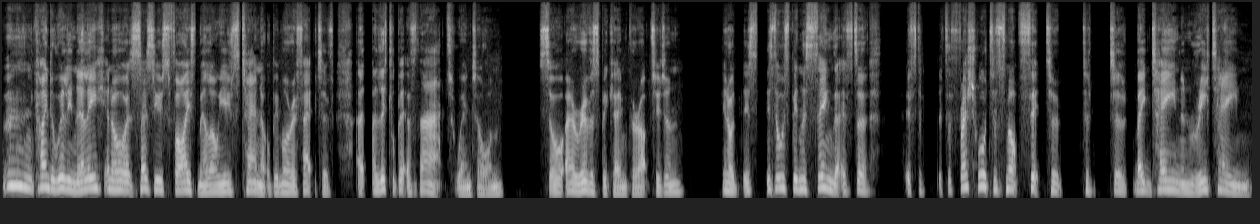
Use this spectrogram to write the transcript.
mm, kind of willy nilly. You know, it says use five mil, I'll use 10, it'll be more effective. A, a little bit of that went on. So our rivers became corrupted and you know, it's it's always been this thing that if the if the if the fresh water's not fit to to to maintain and retain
